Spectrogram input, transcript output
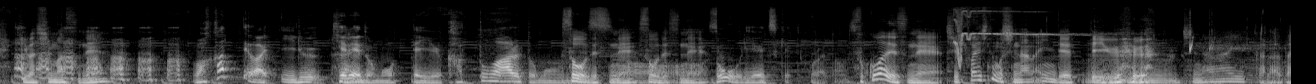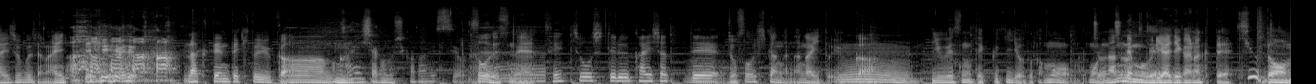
気はしますね。分かってはいるけれどもっていう葛藤はあると思うんですそうですね。そうですね。どう折り合いつけてこられたんですそこはですね失敗しても死なないんでっていう、死なないから大丈夫じゃないっていう楽天的というか、解釈の仕方ですよね、そうですね。成長してる会社って助走期間が長いといういうか、うん、US のテック企業とかももう何年も売り上げがなくてドン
